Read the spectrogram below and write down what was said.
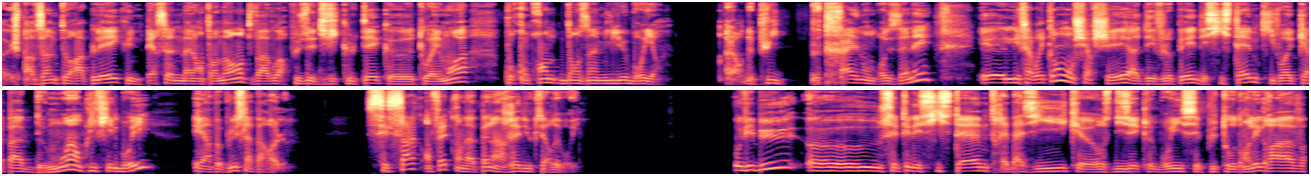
euh, je n'ai pas besoin de te rappeler qu'une personne malentendante va avoir plus de difficultés que toi et moi pour comprendre dans un milieu bruyant. Alors depuis de très nombreuses années, les fabricants ont cherché à développer des systèmes qui vont être capables de moins amplifier le bruit et un peu plus la parole. C'est ça en fait qu'on appelle un réducteur de bruit. Au début, euh, c'était des systèmes très basiques. On se disait que le bruit, c'est plutôt dans les graves.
